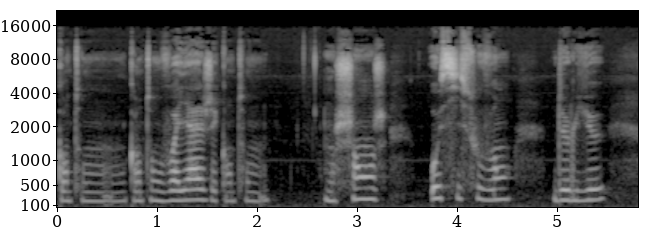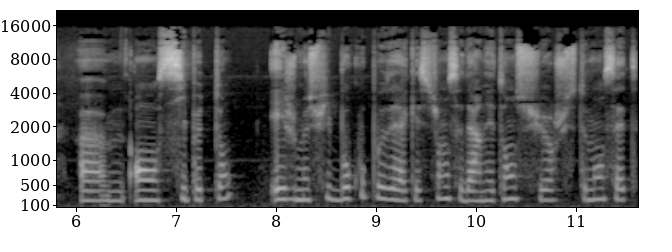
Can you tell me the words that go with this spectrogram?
quand, on, voyage et quand on change aussi souvent de lieu euh, en si peu de temps. Et je me suis beaucoup posé la question ces derniers temps sur justement cette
